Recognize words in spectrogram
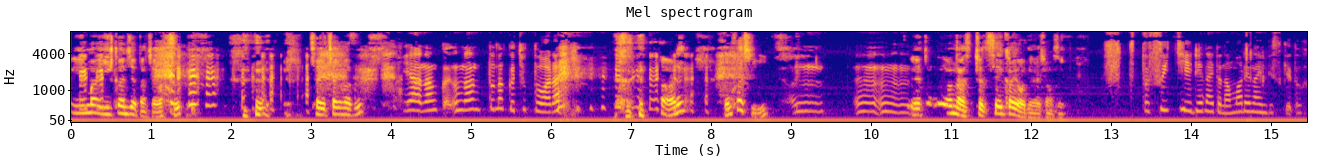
今、いい感じだったんちゃいます？ちゃい、ちゃいます？いや、なんか、なんとなくちょっと笑 あれ？おかしい？える。うん、うん、うん。えっと、ほんならちょっと正解をお願いします。ちょっとスイッチ入れないとなまれないんですけど。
